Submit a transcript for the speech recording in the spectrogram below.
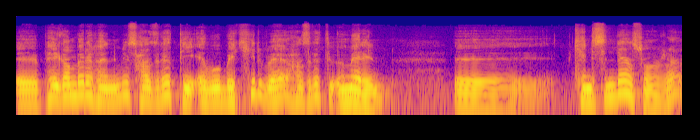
E, Peygamber Efendimiz Hazreti Ebu Bekir ve Hazreti Ömer'in e, kendisinden sonra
